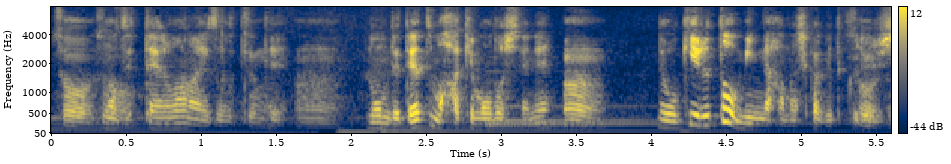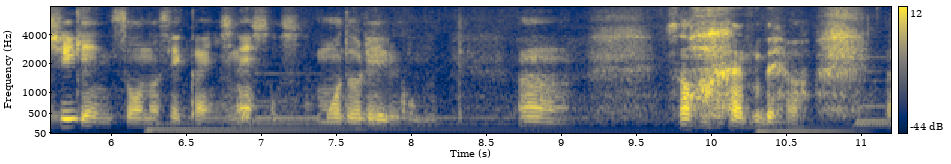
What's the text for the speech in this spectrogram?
そうもう絶対飲まないぞってでも。言って飲んでたやつも吐き戻してね。うん。うんで起きるとみんな話しかけてくれるし幻想の世界にね戻れる。うん。そうなんだよ。うん。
